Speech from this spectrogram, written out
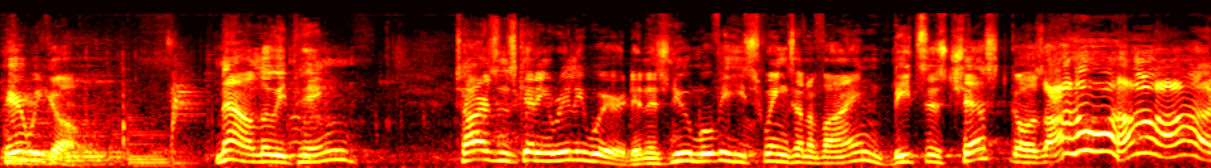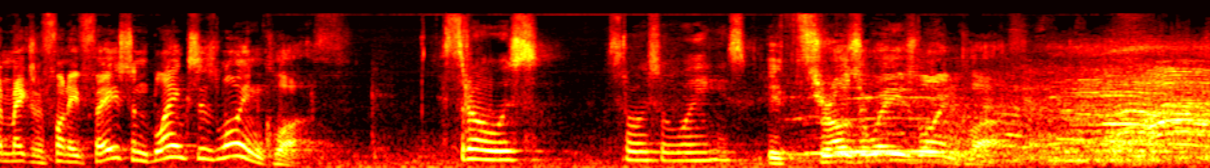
Here we go. Now, Louis Ping, Tarzan's getting really weird. In his new movie, he swings on a vine, beats his chest, goes ah ah ah, and makes a funny face, and blanks his loincloth. Throws. Throws away his. He throws away his loincloth.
